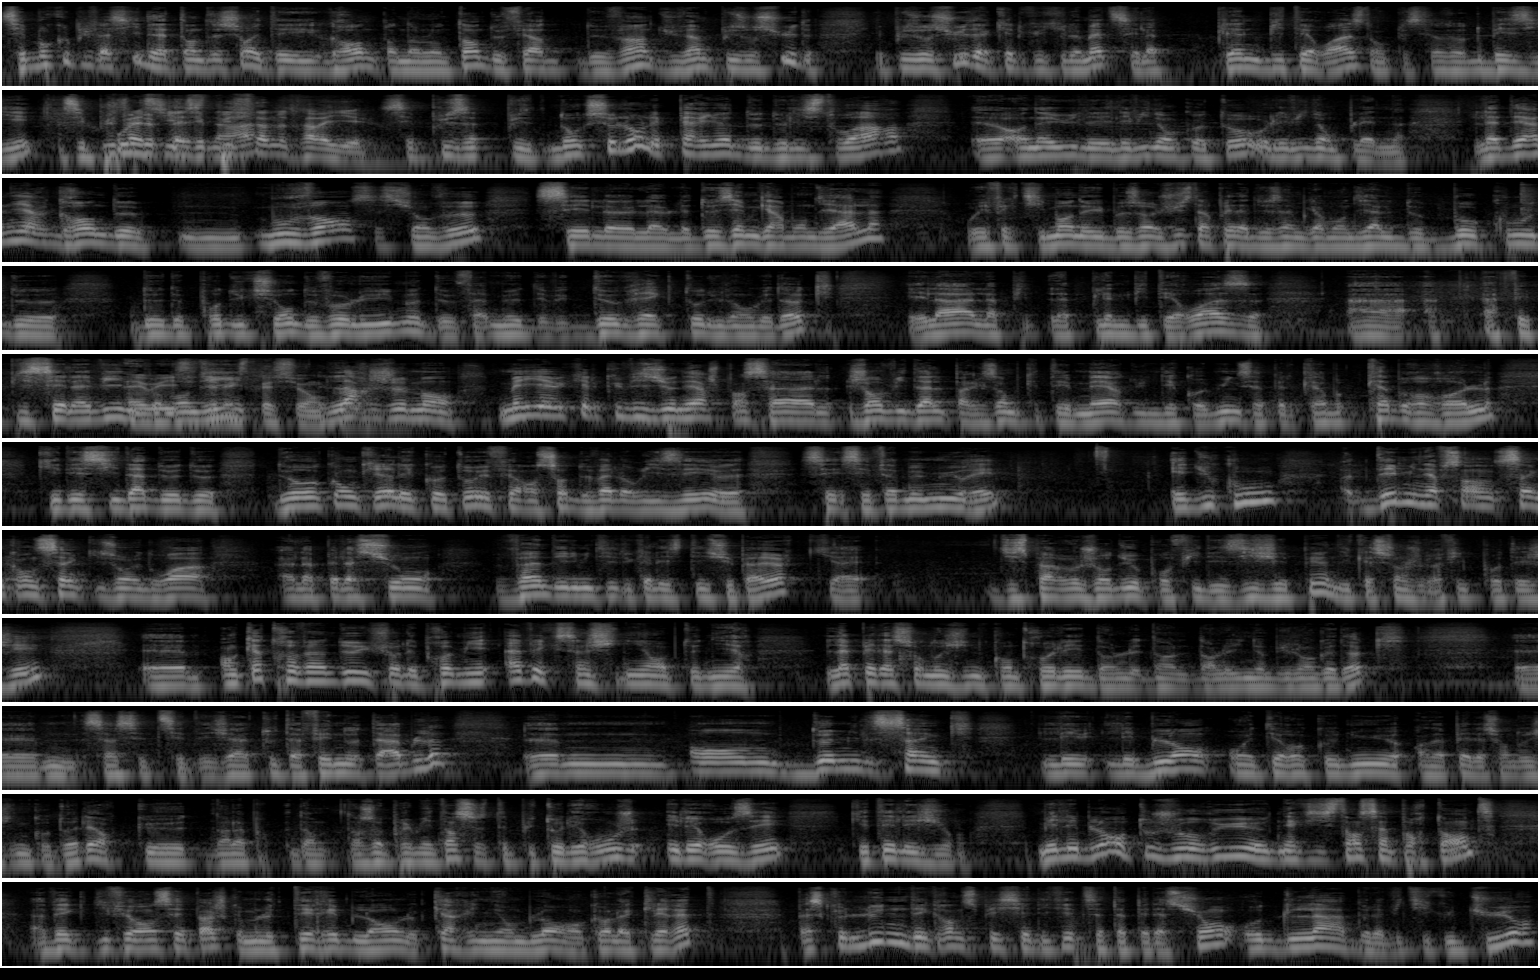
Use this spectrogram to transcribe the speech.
C'est beaucoup plus facile. La tentation était grande pendant longtemps de faire de vin, du vin plus au sud. Et plus au sud, à quelques kilomètres, c'est la plaine bitéroise, donc le secteur de Béziers. C'est plus facile, c'est plus simple de travailler. C'est plus, plus- Donc, selon les périodes de, de l'histoire, euh, on a eu les, les vignes en coteau ou les vignes en plaine. La dernière grande mm, mouvance, si on veut, c'est la, la Deuxième Guerre mondiale, où effectivement on a eu besoin, juste après la Deuxième Guerre mondiale, de beaucoup de, de, de production, de volume, de fameux de- degrés hecto du Languedoc. Et là, la, la plaine bitéroise a, fait pisser la ville, Eh comme oui, on dit, largement. Mais il y a eu quelques visionnaires, je pense à Jean Vidal, par exemple, qui était maire d'une des communes qui s'appelle Cab- Cabrerolles, qui décida de, de, de reconquérir les coteaux et faire en sorte de valoriser euh, ces, ces fameux murets. Et du coup, dès 1955, ils ont le droit à l'appellation vin délimité de qualité supérieure, qui a disparu aujourd'hui au profit des IGP, indications géographiques protégées. Euh, en 82, ils furent les premiers, avec Saint-Chinian, à obtenir l'appellation d'origine contrôlée dans le, dans, dans le du Languedoc. Euh, ça, c'est c'est déjà tout à fait notable. Euh, en 2005, les, blancs ont été reconnus en appellation d'origine contrôlée, alors que dans, la- un premier temps, c'était plutôt les rouges et les rosés qui étaient légion. Mais les blancs ont toujours eu une existence importante, avec différents cépages comme le terré blanc, le carignan blanc, encore la clairette, parce que l'une des grandes spécialités de cette appellation, au-delà de la viticulture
